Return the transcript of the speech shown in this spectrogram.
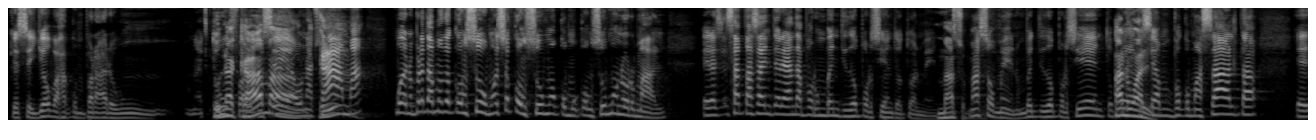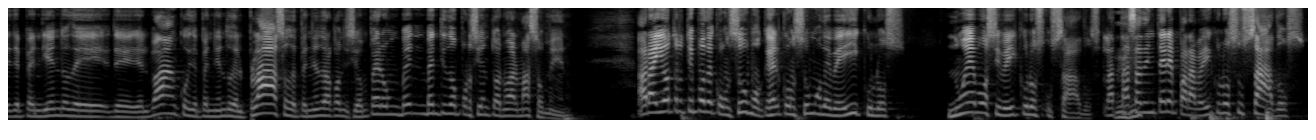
qué sé yo, vas a comprar un, una estufa, una cama, una cama. Bueno, préstamos de consumo, eso es consumo como consumo normal. Esa tasa de interés anda por un 22% actualmente. Más o, más o menos, un 22%. Anual. Que sea un poco más alta, eh, dependiendo del banco y dependiendo del plazo, dependiendo de la condición, pero un 22% anual más o menos. Ahora hay otro tipo de consumo, que es el consumo de vehículos nuevos y vehículos usados. La tasa de interés para vehículos usados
